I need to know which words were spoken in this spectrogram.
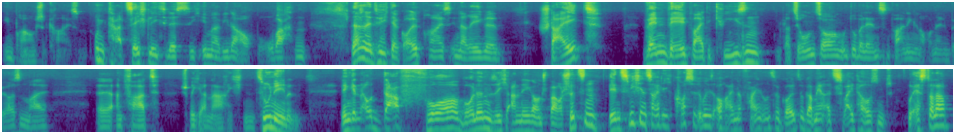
in Branchenkreisen. Und tatsächlich lässt sich immer wieder auch beobachten, dass natürlich der Goldpreis in der Regel steigt, wenn weltweite Krisen, Inflationssorgen und Turbulenzen, vor allen Dingen auch an den Börsen mal äh, an Fahrt, sprich an Nachrichten zunehmen. Denn genau davor wollen sich Anleger und Sparer schützen. Denn zwischenzeitlich kostet übrigens auch eine Feinunze Gold sogar mehr als 2000 US-Dollar.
